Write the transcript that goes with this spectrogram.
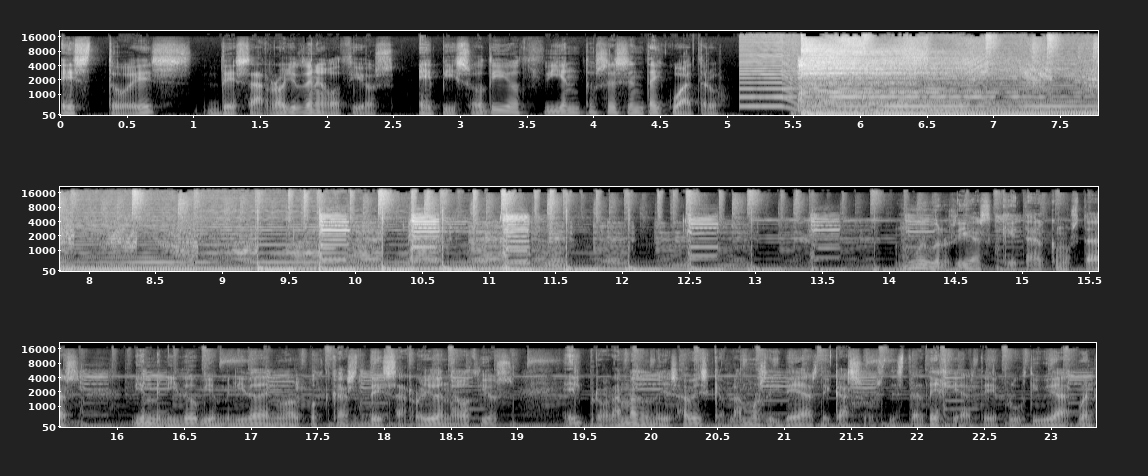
Esto es Desarrollo de Negocios, episodio 164. Muy buenos días, ¿qué tal? ¿Cómo estás? Bienvenido, bienvenida de nuevo al podcast Desarrollo de Negocios, el programa donde ya sabes que hablamos de ideas, de casos, de estrategias, de productividad, bueno,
